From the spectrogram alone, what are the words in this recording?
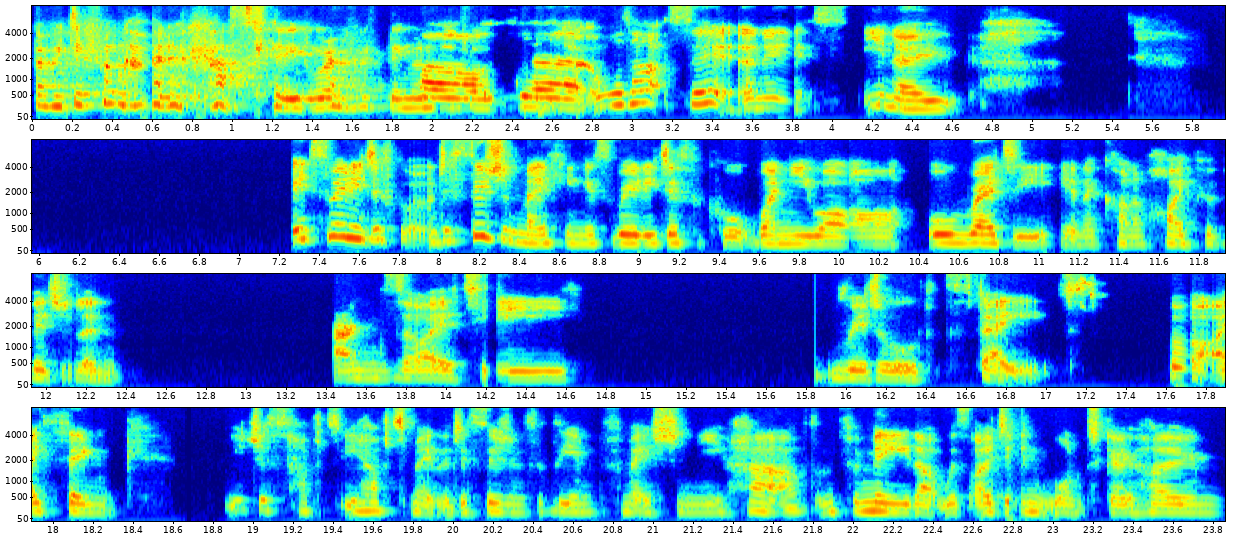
very different kind of cascade where everything. Well, yeah, well, that's it, and it's you know it's really difficult. Decision making is really difficult when you are already in a kind of hyper vigilant, anxiety riddled state. But I think you just have to you have to make the decisions with the information you have. And for me, that was I didn't want to go home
